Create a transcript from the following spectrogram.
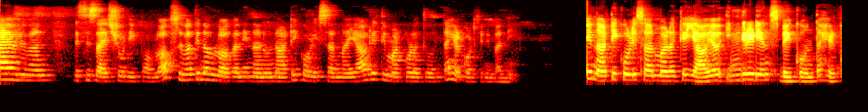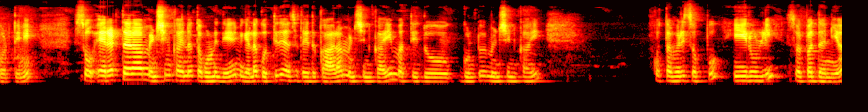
Hi everyone this is show Deepa vlogs ಇವತ್ತಿನ ವ್ಲಾಗಲ್ಲಿ ನಾನು ನಾಟಿ ಕೋಳಿ ಸಾರನ್ನ ಯಾವ ರೀತಿ ಮಾಡ್ಕೊಳ್ಳೋದು ಅಂತ ಹೇಳ್ಕೊಡ್ತೀನಿ, ಬನ್ನಿ. ನಾಟಿ ಕೋಳಿ ಸಾರು ಮಾಡೋಕ್ಕೆ ಯಾವ್ಯಾವ ಇಂಗ್ರೀಡಿಯೆಂಟ್ಸ್ ಬೇಕು ಅಂತ ಹೇಳ್ಕೊಡ್ತೀನಿ. ಸೊ ಎರಡು ಥರ ಮೆಣಸಿನ್ಕಾಯಿನ ತೊಗೊಂಡಿದ್ದೀನಿ. ನಿಮಗೆಲ್ಲ ಗೊತ್ತಿದೆ ಅನಿಸುತ್ತೆ, ಇದು ಖಾರ ಮೆಣಸಿನ್ಕಾಯಿ ಮತ್ತಿದು ಗುಂಟೂರು ಮೆಣಸಿನ್ಕಾಯಿ. ಕೊತ್ತಂಬರಿ ಸೊಪ್ಪು, ಈರುಳ್ಳಿ, ಸ್ವಲ್ಪ ಧನಿಯಾ.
